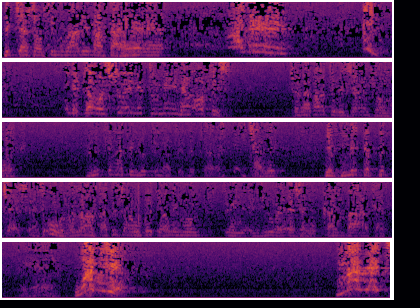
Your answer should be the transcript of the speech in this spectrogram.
pictures of him running after her. I mean, hey, the girl was showing it to me in her office. She was about to resign from work. Looking at it, looking at it, the Charlie, they've made the pictures and said, oh, no, no, after this I will go to honeymoon in the US and will come back. And, yeah. One year. Marriage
